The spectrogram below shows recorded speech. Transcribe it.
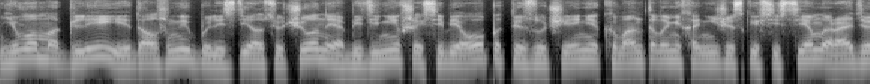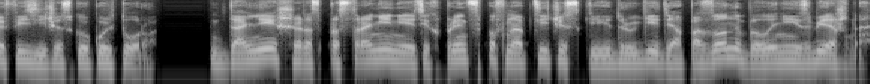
Его могли и должны были сделать ученые, объединившие себе опыт изучения квантово-механических систем и радиофизическую культуру. Дальнейшее распространение этих принципов на оптические и другие диапазоны было неизбежно.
